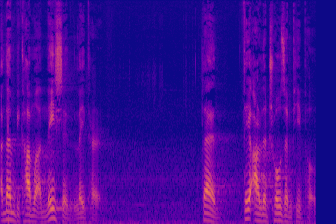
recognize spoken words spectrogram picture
and then become a nation later. Then they are the chosen people.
